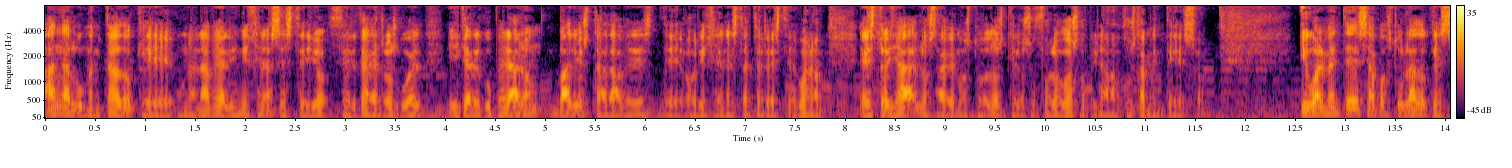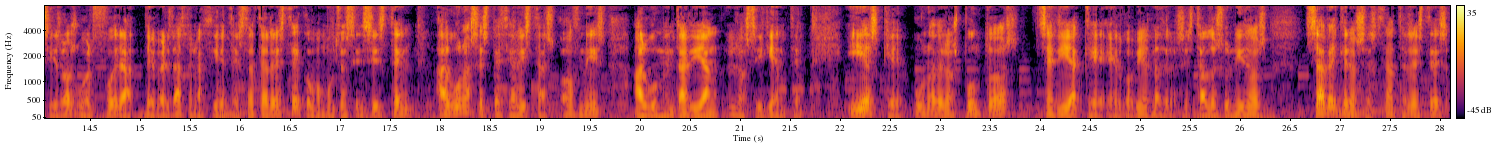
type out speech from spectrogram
han argumentado que una nave alienígena se estrelló cerca de Roswell y que recuperaron varios cadáveres de origen extraterrestre. Bueno, esto ya lo sabemos todos que los ufólogos opinaban justamente eso. Igualmente se ha postulado que si Roswell fuera de verdad un accidente extraterrestre, como muchos insisten, algunos especialistas ovnis argumentarían lo siguiente, y es que uno de los puntos sería que el gobierno de los Estados Unidos sabe que los extraterrestres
